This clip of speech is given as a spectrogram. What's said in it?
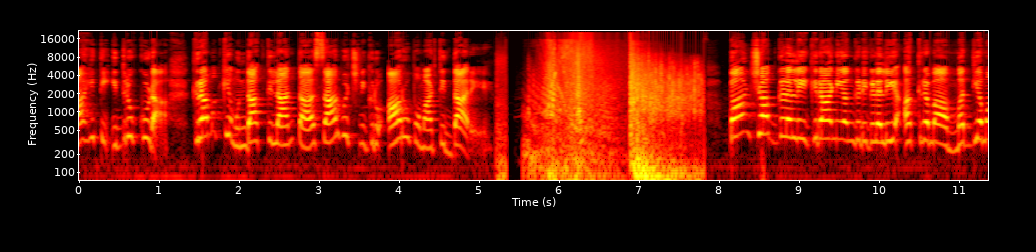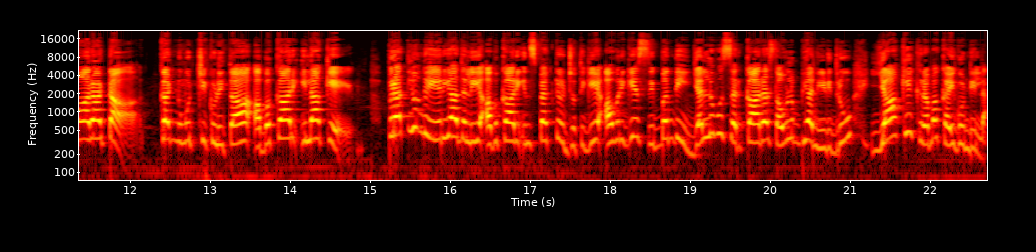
ಮಾಹಿತಿ ಇದ್ರೂ ಕೂಡ ಕ್ರಮಕ್ಕೆ ಮುಂದಾಗ್ತಿಲ್ಲ ಅಂತ ಸಾರ್ವಜನಿಕರು ಆರೋಪ ಮಾಡುತ್ತಿದ್ದಾರೆ ಪಾನ್ ಶಾಪ್ಗಳಲ್ಲಿ ಕಿರಾಣಿ ಅಂಗಡಿಗಳಲ್ಲಿ ಅಕ್ರಮ ಮದ್ಯ ಮಾರಾಟ ಕಣ್ಣು ಮುಚ್ಚಿ ಕುಳಿತ ಅಬಕಾರಿ ಇಲಾಖೆ. ಪ್ರತಿಯೊಂದು ಏರಿಯಾದಲ್ಲಿ ಅಬಕಾರಿ ಇನ್ಸ್ಪೆಕ್ಟರ್ ಜೊತೆಗೆ ಅವರಿಗೆ ಸಿಬ್ಬಂದಿ ಎಲ್ಲವೂ ಸರ್ಕಾರ ಸೌಲಭ್ಯ ನೀಡಿದ್ರೂ ಯಾಕೆ ಕ್ರಮ ಕೈಗೊಂಡಿಲ್ಲ?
